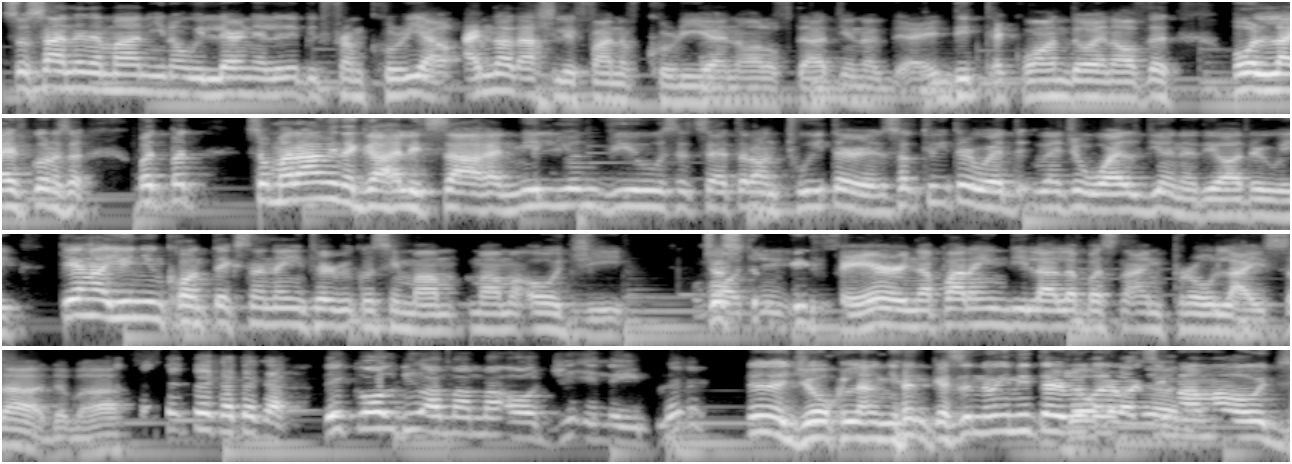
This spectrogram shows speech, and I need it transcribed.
So sana naman, you know, we learn a little bit from Korea. I'm not actually a fan of Korea and all of that. You know, I did taekwondo and all of that. Whole life ko na sa... But, but, so marami nagalit sa akin. Million views, etc. on Twitter. Sa Twitter, med- medyo wild yun eh, the other week. Kaya nga, yun yung context na na-interview ko si Mam- Mama OG just to be fair na parang hindi lalabas na I'm pro Liza, 'di ba? Te- Teka, teka. They called you a Mama OG enabler? Na joke lang 'yan kasi nung in-interview ko naman si. Mama OG,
